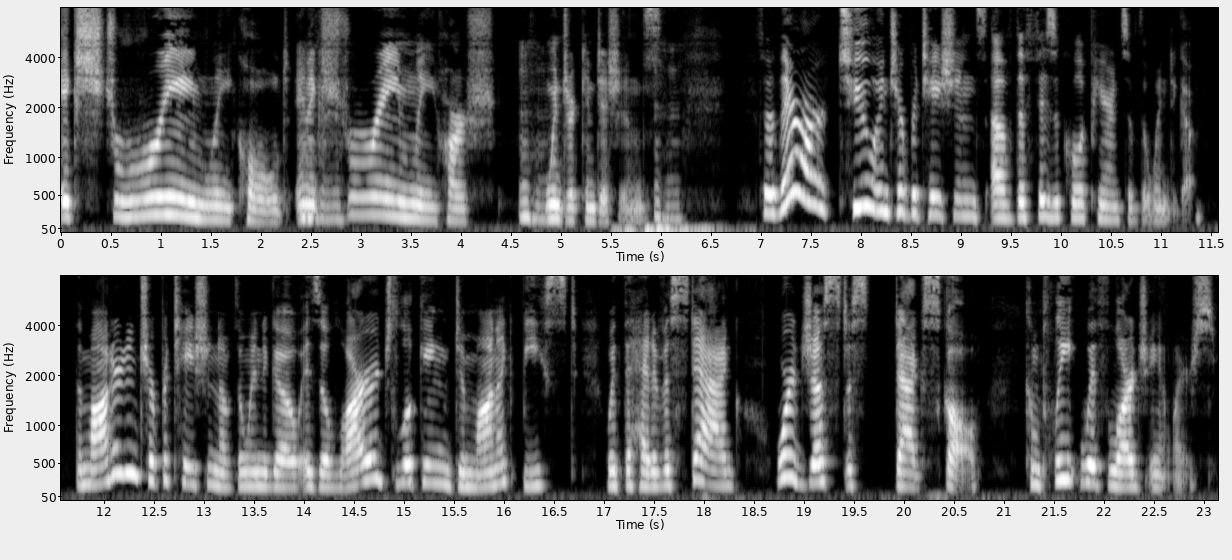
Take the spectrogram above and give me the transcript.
extremely cold and mm-hmm. extremely harsh mm-hmm. winter conditions. Mm-hmm. So there are two interpretations of the physical appearance of the Wendigo. The modern interpretation of the Wendigo is a large looking demonic beast with the head of a stag or just a stag skull, complete with large antlers.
